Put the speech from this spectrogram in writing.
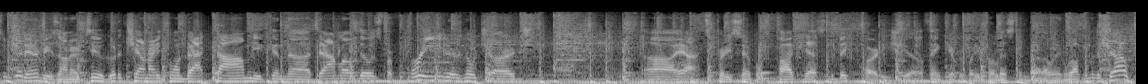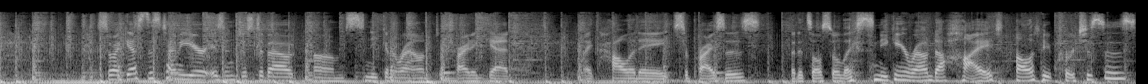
Some good interviews on there, too. Go to channel94.com. You can uh, download those for free. There's no charge. Uh, yeah, it's pretty simple. It's a podcast of the Big Party Show. Thank you, everybody, for listening, by the way, and welcome to the show. So I guess this time of year isn't just about um, sneaking around to try to get like holiday surprises, but it's also like sneaking around to hide holiday purchases.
